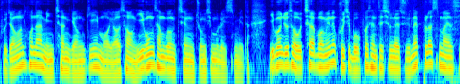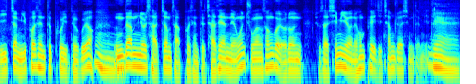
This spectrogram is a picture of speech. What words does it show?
부정은 호남, 인천, 경기, 뭐 여성, 2030층 중심으로 있습니다. 이번 조사 오차 범위는 95% 신뢰 수준의 플러스 마이너스 2.2%포인트고요. 음. 응답률 4.4%. 자세한 내용은 중앙선거 여론조사 심의위원회 홈페이지 참조하시면 됩니다. 예.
